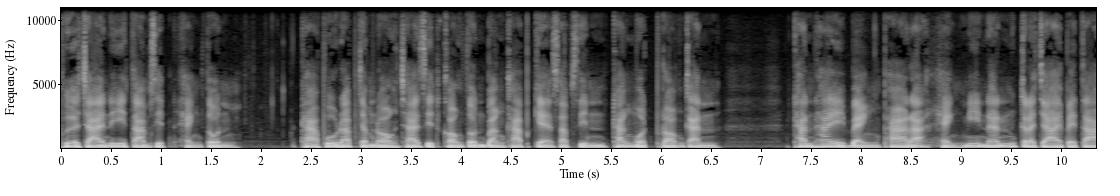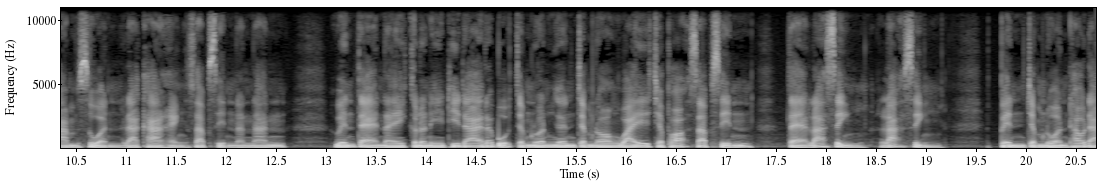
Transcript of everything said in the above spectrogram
เพื่อใช้หนี้ตามสิทธิ์แห่งตน ถ้าผู้รับจำนองใช้สิทธิ์ของตนบังคับแก่ทรัพย์สินทั้งหมดพร้อมกัน ท่านให้แบ่งภาระแห่งหนี้นั้นกระจายไปตามส่วนราคาแห่งทรัพย์สินนั้นๆ เว้นแต่ในกรณีที่ได้ระบุจำนวนเงินจำนองไว้เฉพาะทรัพย์สิน แต่ละสิ่งละสิ่ง เป็นจำนวนเท่าใด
